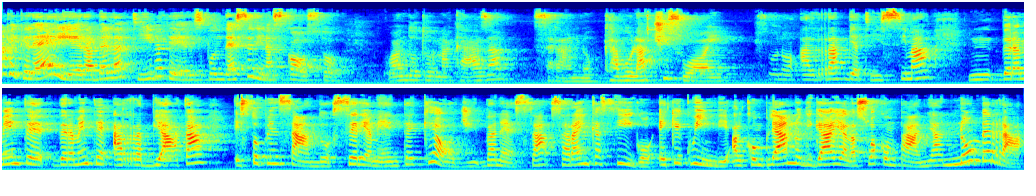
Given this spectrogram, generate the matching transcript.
anche che lei era bella attiva che rispondesse di nascosto. Quando torna a casa saranno cavolacci suoi. Sono arrabbiatissima, mh, veramente, veramente arrabbiata e sto pensando seriamente che oggi Vanessa sarà in castigo e che quindi al compleanno di Gaia, la sua compagna, non verrà.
